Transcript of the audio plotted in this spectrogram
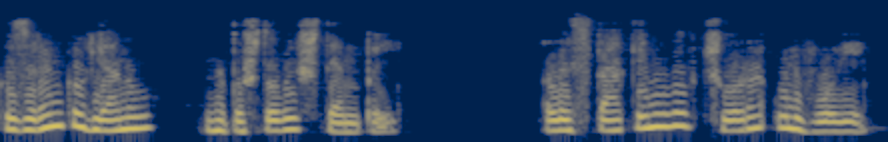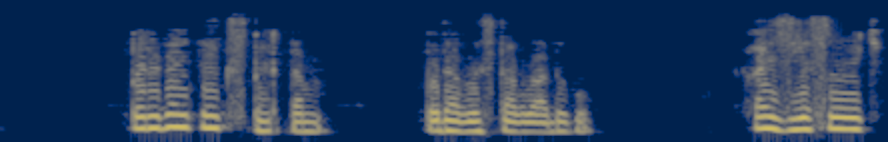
Козиренко глянув на поштовий штемпель. Листа кинуло вчора у Львові. Передайте експертам, подав листа Владову. Хай з'ясують,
